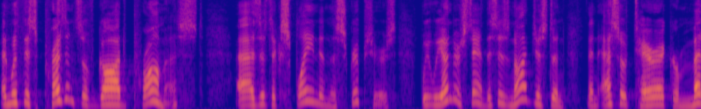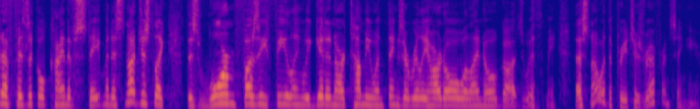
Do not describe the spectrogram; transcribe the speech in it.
And with this presence of God promised, as it's explained in the scriptures, we, we understand this is not just an, an esoteric or metaphysical kind of statement. It's not just like this warm, fuzzy feeling we get in our tummy when things are really hard. Oh, well, I know God's with me. That's not what the preacher's referencing here.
